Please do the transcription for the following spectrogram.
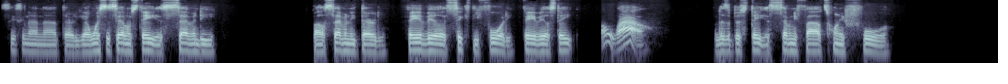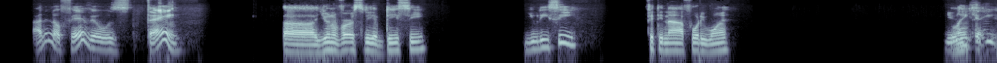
69 9 30. Yeah, Winston-Salem State is 70, about 70 30. Fayetteville is 60 40. Fayetteville State. Oh wow. Elizabeth State is 75 24. I didn't know Fayetteville was dang Uh, University of DC, UDC. Fifty nine forty one. Lincoln.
